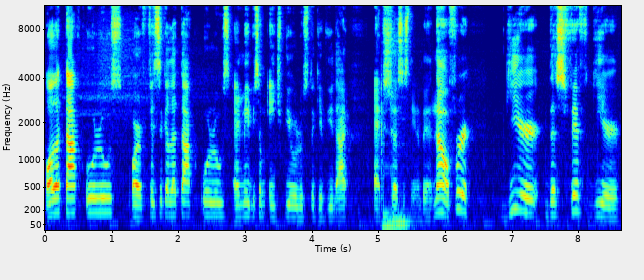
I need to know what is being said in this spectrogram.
all attack Urus or physical attack Urus and maybe some HP Urus to give you that extra sustainability. Now for gear, this fifth gear,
